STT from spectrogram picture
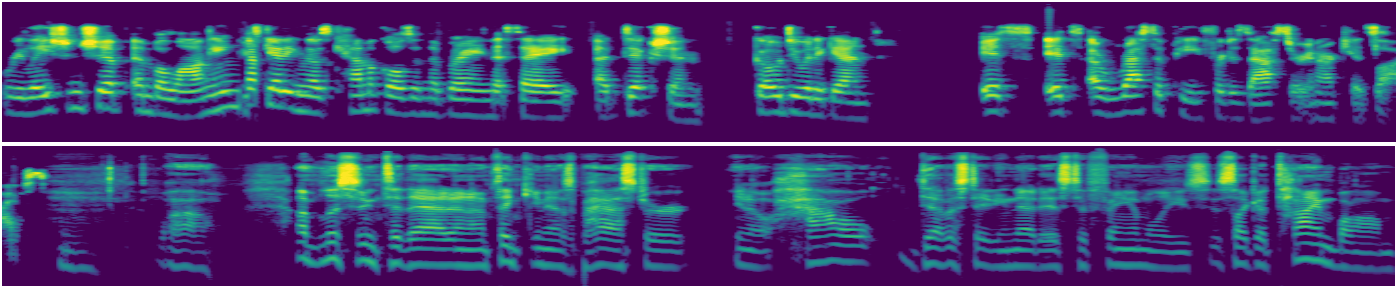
relationship and belonging, you're just getting those chemicals in the brain that say addiction, go do it again. It's it's a recipe for disaster in our kids' lives. Hmm. Wow. I'm listening to that and I'm thinking as a pastor, you know, how devastating that is to families. It's like a time bomb.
